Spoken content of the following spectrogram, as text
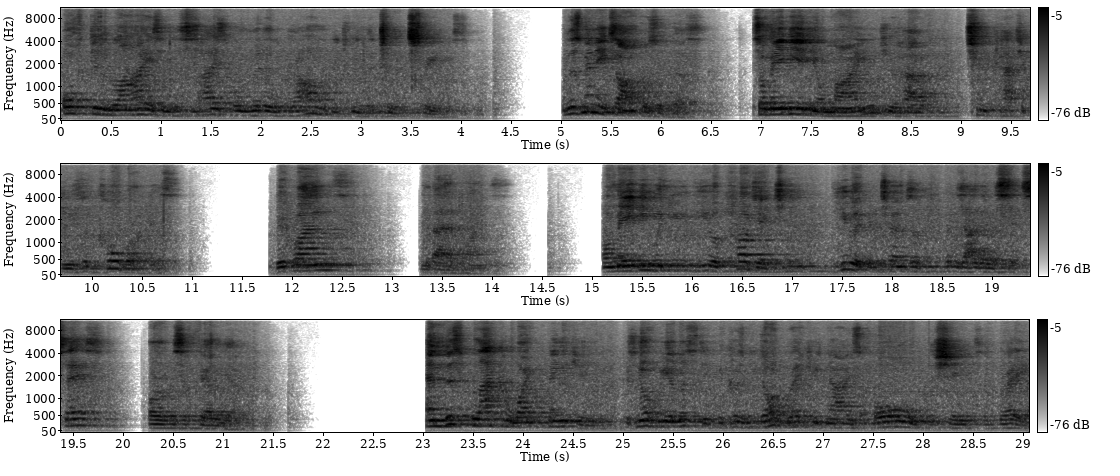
often lies in the sizable middle ground between the two extremes. And there's many examples of this. So maybe in your mind you have two categories of co-workers. Good ones and bad ones. Or maybe when you view a project, you view it in terms of it was either a success or it was a failure. And this black and white thinking is not realistic because we don't recognize all the shades of grey.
